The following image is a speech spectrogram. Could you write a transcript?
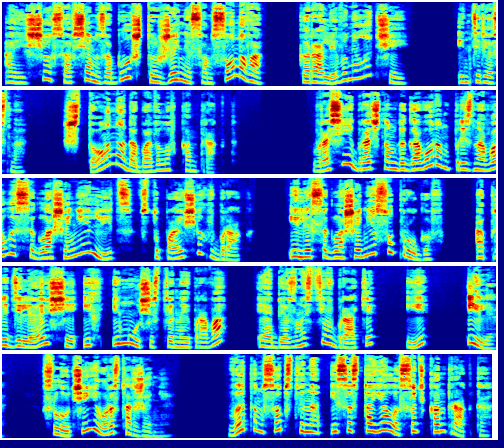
А еще совсем забыл, что Женя Самсонова — королева мелочей. Интересно, что она добавила в контракт? В России брачным договором признавалось соглашение лиц, вступающих в брак, или соглашение супругов, определяющее их имущественные права и обязанности в браке и или случае его расторжения. В этом, собственно, и состояла суть контракта,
